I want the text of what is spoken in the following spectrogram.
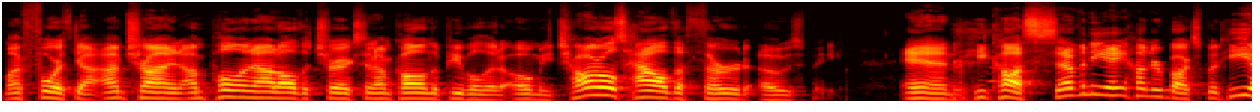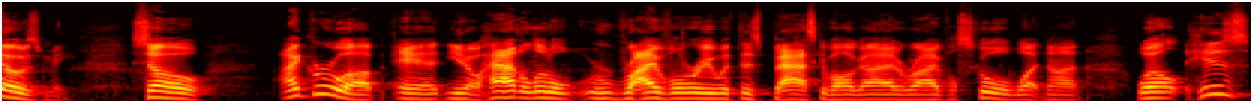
My fourth guy. I'm trying. I'm pulling out all the tricks, and I'm calling the people that owe me. Charles Howell third owes me, and he cost seventy eight hundred bucks, but he owes me. So I grew up and you know had a little rivalry with this basketball guy at a rival school, whatnot. Well, his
